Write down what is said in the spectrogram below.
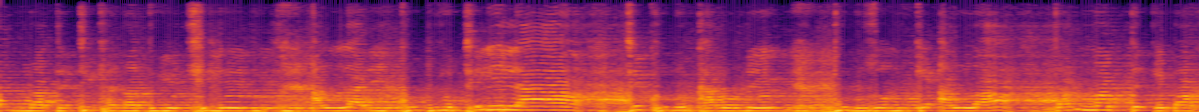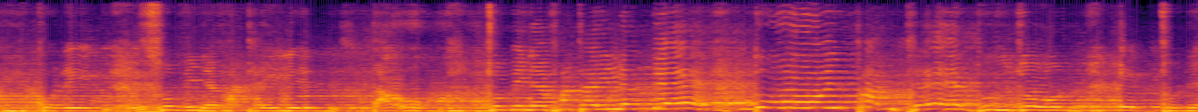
জান্নাতে ঠিকানা দিয়েছিলেন। আল্লাহর এই কুদরত লীলা। যে কোনো কারণে দুজনকে আল্লাহ জান্নাত থেকে বাহির করে জমিনে পাঠাইলেন। তাও জমিনে পাঠাইলেন রে দুই প্রান্তে দুইজন, একজনে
